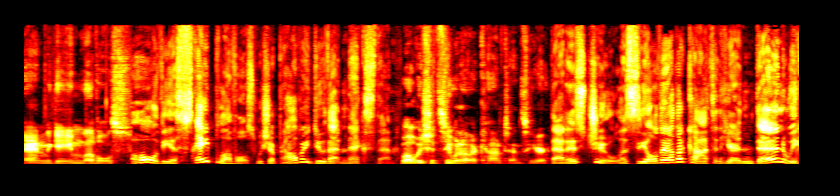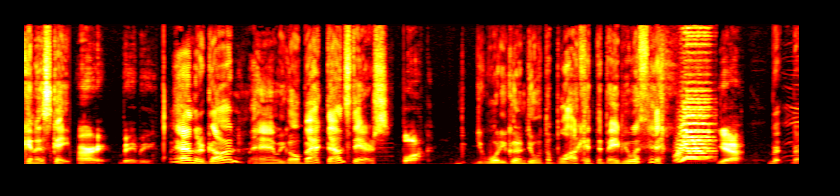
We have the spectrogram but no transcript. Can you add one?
end game levels. Oh, the escape levels. We should probably do that next then. Well, we should see what other content's here. That is true. Let's see all the other content here, and then we can escape. All right, baby. And they're gone, and we go back downstairs. Block. What are you gonna do with the block? Hit the baby with it? Yeah. Br- br-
